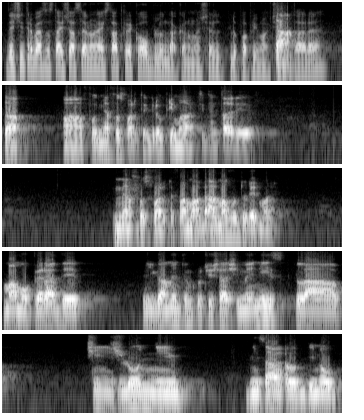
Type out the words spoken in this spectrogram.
Deși trebuia să stai șase luni, ai stat, cred că 8 luni, dacă nu mă înșel, după prima accidentare. Da, a fost, mi-a fost foarte greu prima accidentare. Mi-a fost foarte foarte. Am, am avut dureri mari. M-am operat de ligament încrucișat și menisc. La 5 luni mi s-a din nou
